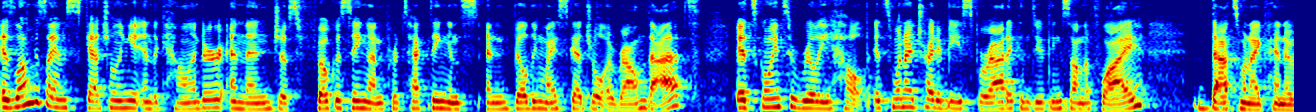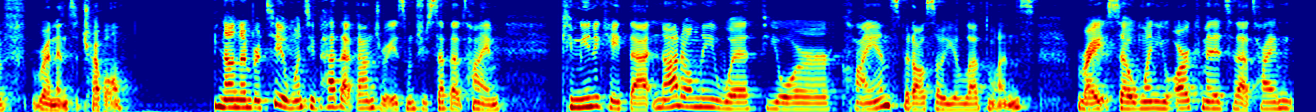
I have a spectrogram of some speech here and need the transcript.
As long as I'm scheduling it in the calendar and then just focusing on protecting and, and building my schedule around that, it's going to really help. It's when I try to be sporadic and do things on the fly, that's when I kind of run into trouble. Now, number two, once you've had that boundaries, once you set that time, communicate that not only with your clients, but also your loved ones right? So when you are committed to that time,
